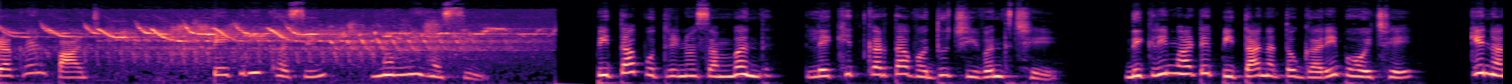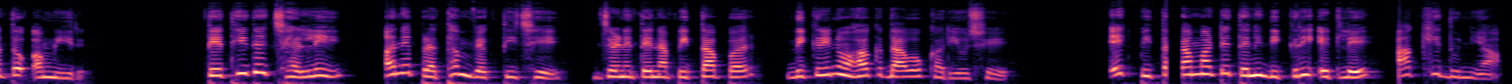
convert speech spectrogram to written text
પ્રકરણ પાંચ. ટેકરી ખસી, મમ્મી હસી. પિતા પુત્રીનો સંબંધ લેખિત કરતાં વધુ જીવંત છે. દીકરી માટે પિતા ન તો ગરીબ હોય છે કે ન તો અમીર. તેથી તે છેલ્લી અને પ્રથમ વ્યક્તિ છે, જેણે તેના પિતા પર દીકરીનો હક દાવો કર્યો છે. એક પિતા માટે તેની દીકરી એટલે આખી દુનિયા.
